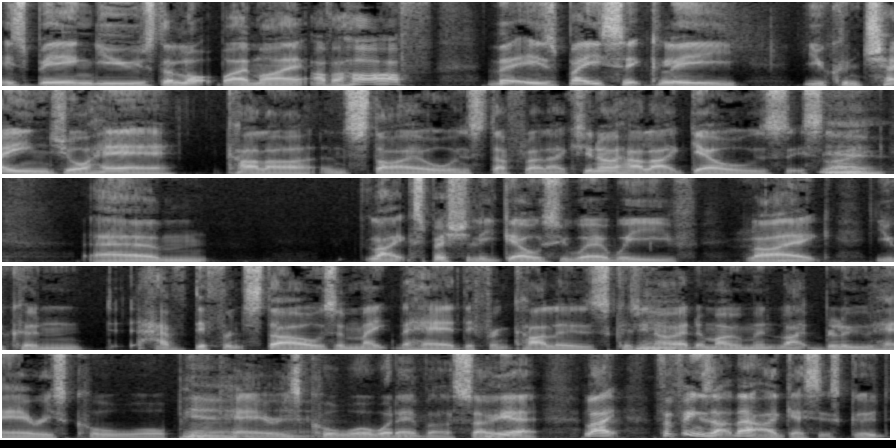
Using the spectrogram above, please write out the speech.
is being used a lot by my other half that is basically you can change your hair color and style and stuff like that. 'Cause you know how like girls, it's Yeah. like um like especially girls who wear weave Like you can have different styles and make the hair different colors because you know at the moment like blue hair is cool or pink Yeah, hair is cool or whatever. So yeah, like for things like that, I guess it's good.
